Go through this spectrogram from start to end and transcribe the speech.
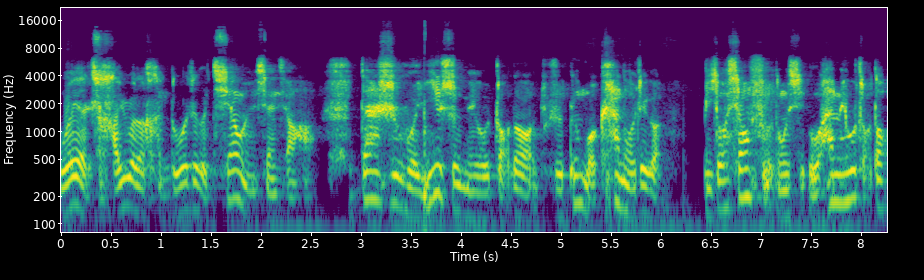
我也查阅了很多这个天文现象哈，但是我一直没有找到，就是跟我看到这个比较相符的东西，我还没有找到。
